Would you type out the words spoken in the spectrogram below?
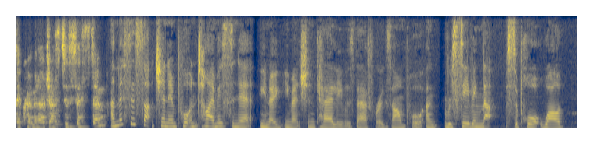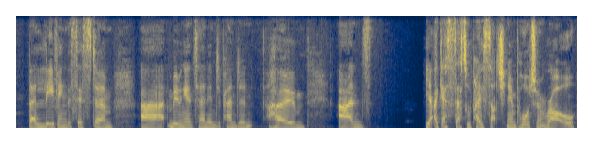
the criminal justice system. And this is such an important time, isn't it? You know, you mentioned care leavers there, for example, and receiving that support while they're leaving the system, uh, moving into an independent home, and yeah, I guess Settle plays such an important role.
